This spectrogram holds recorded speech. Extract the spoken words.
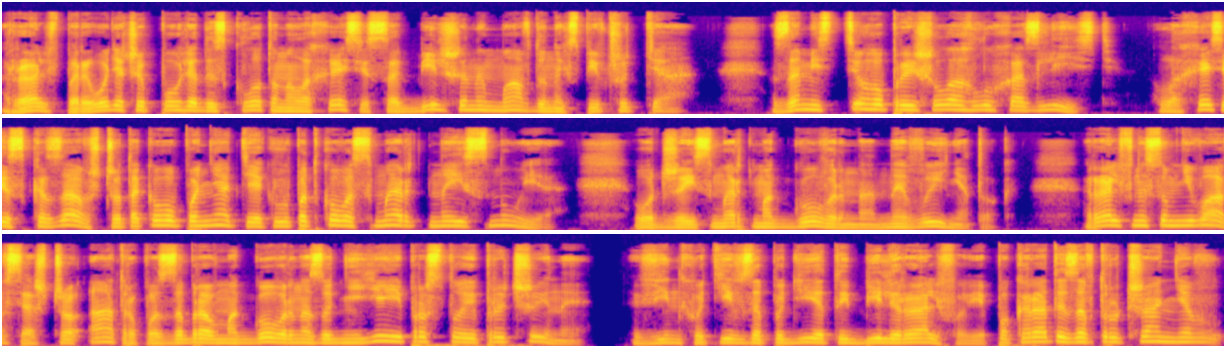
Ральф, переводячи погляди з Клотона Лахесіса, більше не мав до них співчуття. Замість цього прийшла глуха злість. Лахесіс сказав, що такого поняття, як випадкова смерть, не існує. Отже, і смерть Макговерна не виняток. Ральф не сумнівався, що Атропос забрав Макговерна з однієї простої причини. Він хотів заподіяти біль Ральфові, покарати за втручання в,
